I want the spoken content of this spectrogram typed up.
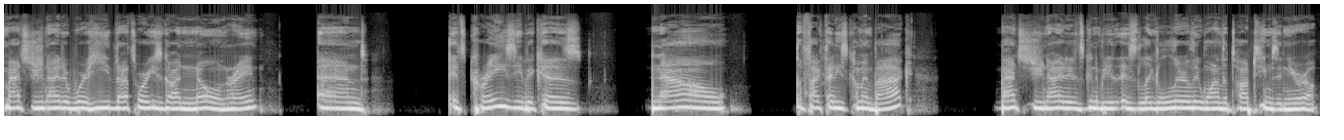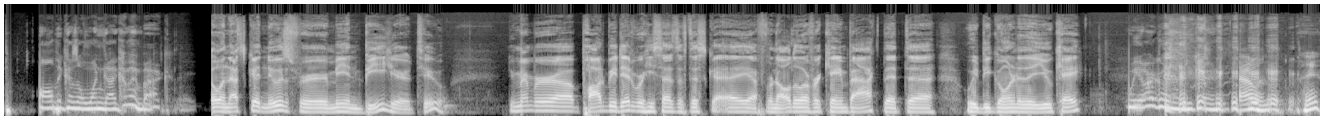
Manchester United where he that's where he's gotten known, right? And it's crazy because now the fact that he's coming back, Manchester United is gonna be is like literally one of the top teams in Europe. All because of one guy coming back. Oh, and that's good news for me and B here too. You remember uh, Podby did where he says if this guy, if Ronaldo ever came back, that uh, we'd be going to the UK. We are going to the UK. Talent. hey?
